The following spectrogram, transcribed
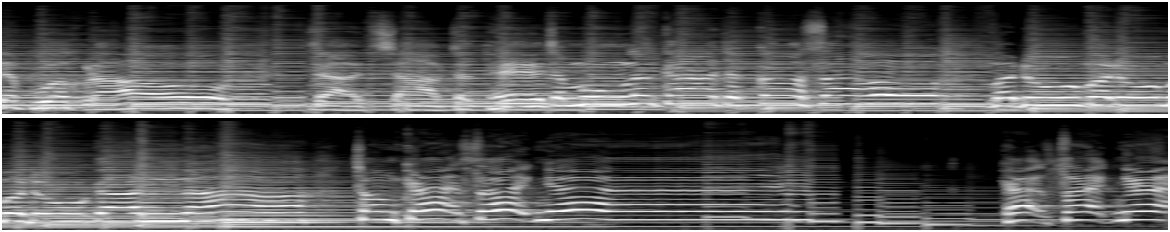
นะพวกเรา จะฉาบจะเทจะมุงหลังคาจะก่อเสา มาดูมาดูมาดูกันนะ ช่องแคะแซะแงะแคะแซะแงะ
